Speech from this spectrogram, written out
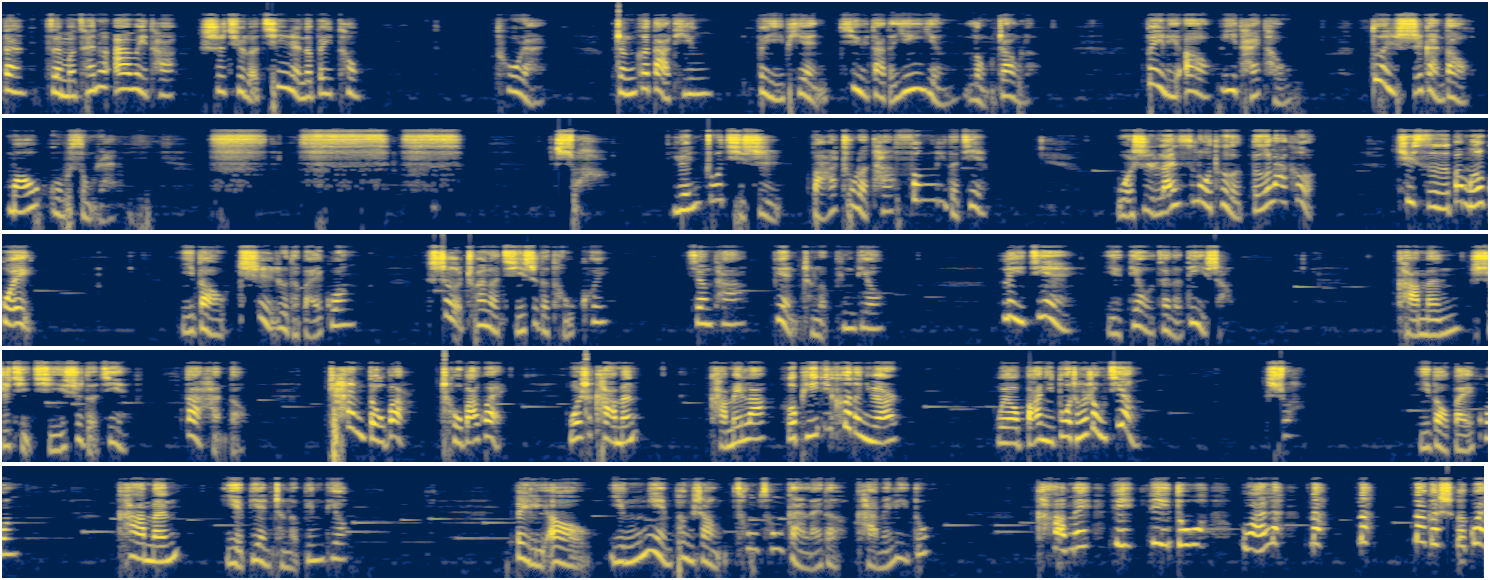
但怎么才能安慰他失去了亲人的悲痛？突然，整个大厅被一片巨大的阴影笼罩了。贝里奥一抬头，顿时感到。毛骨悚然，嘶嘶嘶！唰，圆桌骑士拔出了他锋利的剑。我是兰斯洛特·德拉克，去死吧，魔鬼！一道炽热的白光射穿了骑士的头盔，将他变成了冰雕，利剑也掉在了地上。卡门拾起骑士的剑，大喊道：“颤抖吧，丑八怪！我是卡门，卡梅拉和皮迪克的女儿。我要把你剁成肉酱！”唰，一道白光，卡门也变成了冰雕。贝里奥迎面碰上匆匆赶来的卡梅利多。卡梅利利多，完了！那那那个蛇怪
